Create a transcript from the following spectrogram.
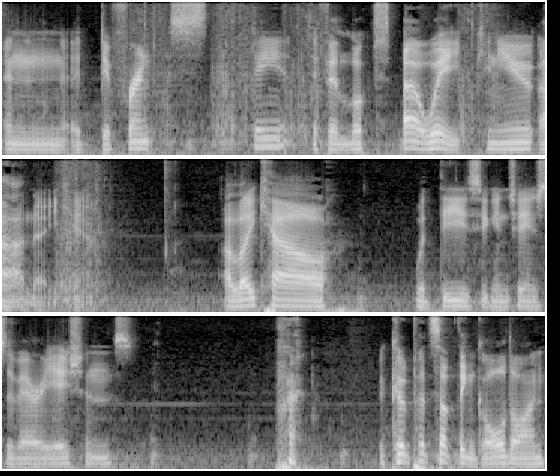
in a different state if it looked... Oh, wait. Can you... Ah, no, you can't. I like how with these you can change the variations. we could put something gold on.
